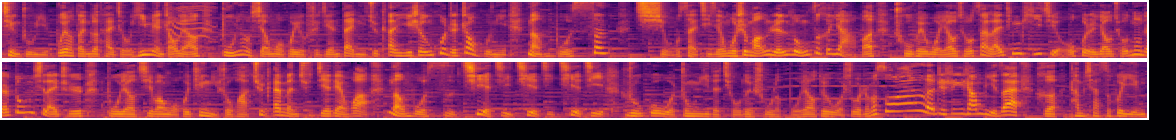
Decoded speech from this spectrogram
请注意不要耽搁太久，以免着凉。不要想我会有时间带你去看医生或者照顾你。Number 三，球赛期间我是盲人、聋子和哑巴，除非我要求再来瓶啤酒或者要求弄点东西来吃，不要期望我会听你说话、去开门、去接电话。Number 四。切记切记切记！如果我中意的球队输了，不要对我说什么“算了，这是一场比赛”和“他们下次会赢”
